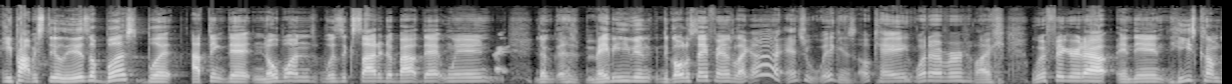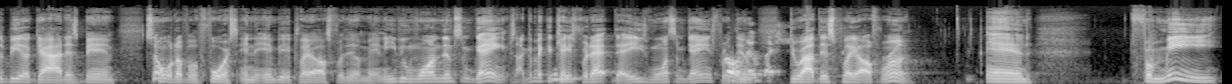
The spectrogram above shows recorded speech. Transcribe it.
he probably still is a bust, but I think that no one was excited about that when right. the, maybe even the Golden State fans were like, ah, Andrew Wiggins, okay, whatever. Like, we'll figure it out. And then he's come to be a guy that's been somewhat of a force in the NBA playoffs for them, man. He even won them some games. I can make a mm-hmm. case for that, that he's won some games for oh, them no throughout this playoff run. And for me,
